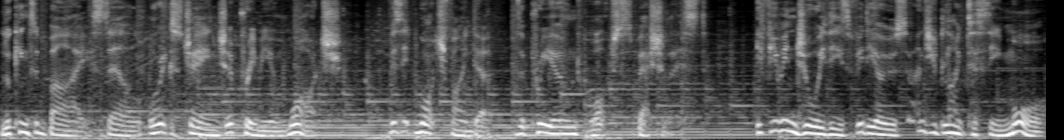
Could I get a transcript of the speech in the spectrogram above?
Looking to buy, sell, or exchange a premium watch? Visit Watchfinder, the pre owned watch specialist. If you enjoy these videos and you'd like to see more,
